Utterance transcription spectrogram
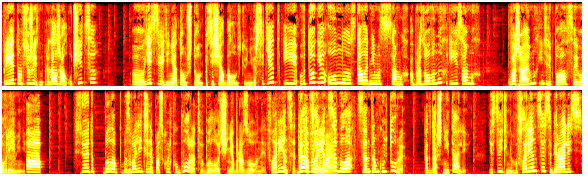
при этом всю жизнь продолжал учиться. Э, Есть сведения о том, что он посещал Болонский университет, и в итоге он э, стал одним из самых образованных и самых уважаемых интеллектуалов своего времени. А все это было позволительно, поскольку город был очень образованный. Флоренция, так да, я понимаю? Флоренция была центром культуры тогдашней Италии. Действительно, во Флоренции собирались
